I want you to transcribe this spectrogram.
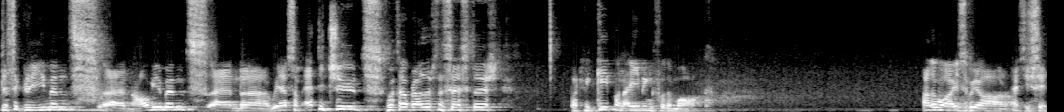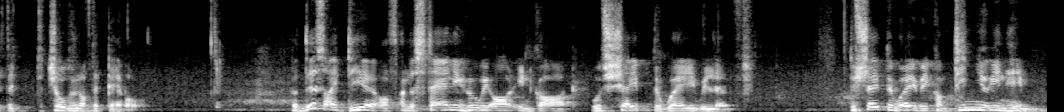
disagreements and arguments, and uh, we have some attitudes with our brothers and sisters, but we keep on aiming for the mark. Otherwise, we are, as you said, the, the children of the devil. But this idea of understanding who we are in God will shape the way we live, to shape the way we continue in Him,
